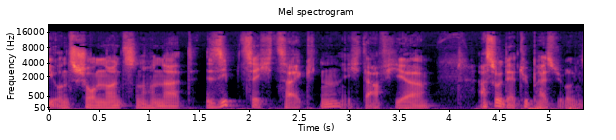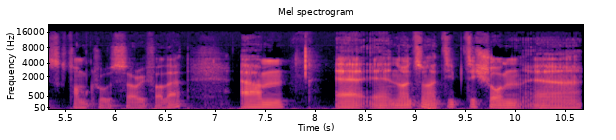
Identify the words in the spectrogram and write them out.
die uns schon 1970 zeigten. Ich darf hier, achso, der Typ heißt übrigens Tom Cruise, sorry for that. Ähm, äh, 1970 äh, schon äh,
